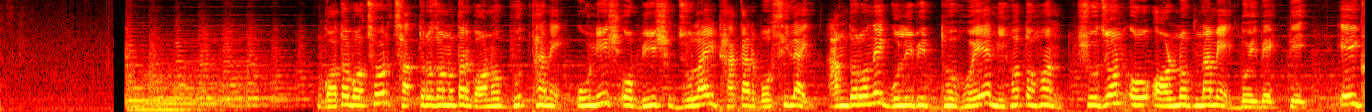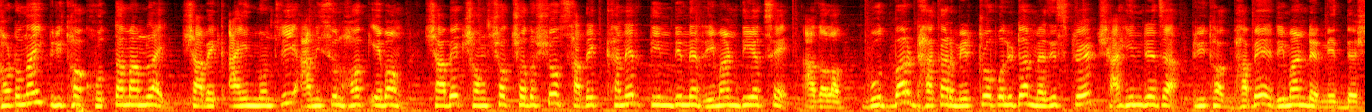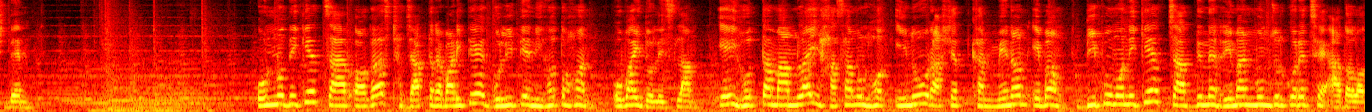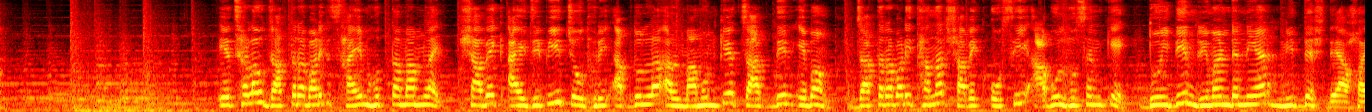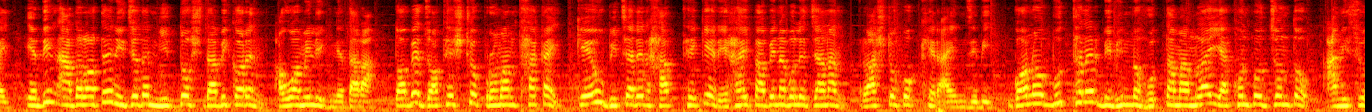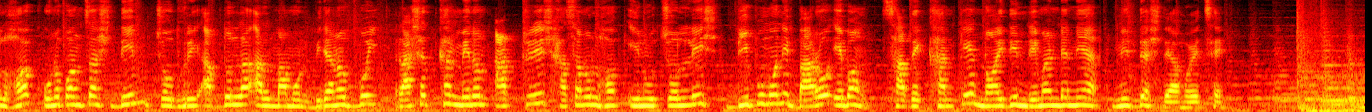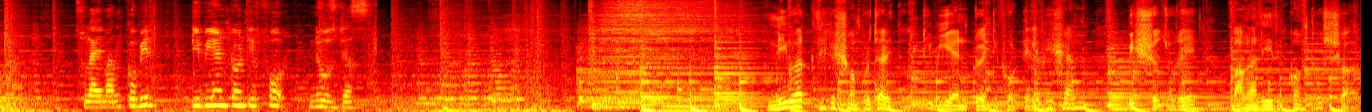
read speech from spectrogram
গত বছর ছাত্র জনতার গণ অভ্যুত্থানে উনিশ ও বিশ জুলাই ঢাকার বসিলাই আন্দোলনে গুলিবিদ্ধ হয়ে নিহত হন সুজন ও অর্ণব নামে দুই ব্যক্তি। এই ঘটনায় পৃথক হত্যা মামলায় সাবেক আইনমন্ত্রী আনিসুল হক এবং সাবেক সংসদ সদস্য সাদেক খানের তিন দিনের রিমান্ড দিয়েছে আদালত। বুধবার ঢাকার মেট্রোপলিটন ম্যাজিস্ট্রেট শাহিন রেজা পৃথকভাবে রিমান্ডের নির্দেশ দেন। অন্যদিকে চার অগাস্ট যাত্রাবাড়িতে গুলিতে নিহত হন ওবায়দুল ইসলাম। এই হত্যা মামলায় হাসানুল হক ইনু, রাশেদ খান মেনন এবং দীপুমণিকে চার দিনের রিমান্ড মঞ্জুর করেছে আদালত। এছাড়াও যাত্রাবাড়ির সাইম হত্যা মামলায় সাবেক আইজিপি চৌধুরী আবদুল্লাহ আল মামুনকে চার দিন এবং যাত্রাবাড়ি থানার সাবেক ওসি আবুল হোসেনকে দুই দিন রিমান্ডে নেয়ার নির্দেশ দেয়া হয়। এদিন আদালতে নিজেদের নির্দোষ দাবি করেন আওয়ামী লীগ নেতারা। তবে যথেষ্ট প্রমাণ থাকায় কেউ বিচারের হাত থেকে রেহাই পাবে না বলে জানান রাষ্ট্রপক্ষের আইনজীবী। গণ অভ্যুত্থানের বিভিন্ন হত্যা মামলায় এখন পর্যন্ত আনিসুল হক উনপঞ্চাশ দিন, চৌধুরী আবদুল্লাহ আল মামুন বিরানব্বই, রাশেদ খান মেনন আটত্রিশ, হাসানুল হক ইনু চল্লিশ দীপুমণি বারো এবং সাদেক খানকে নয় দিন রিমান্ডে নেয়ার নির্দেশ দেওয়া হয়েছে। Sulaiman Kabir, TVN twenty four news desk. New York থেকে সম্প্রচারিত টিভিএন টোয়েন্টি ফোর টেলিভিশন, বিশ্বজুড়ে বাঙালির কণ্ঠস্বর।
